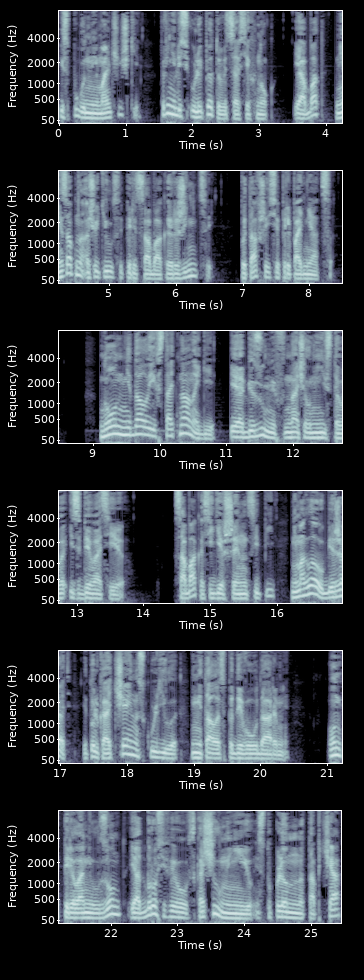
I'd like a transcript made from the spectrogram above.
Испуганные мальчишки принялись улепетывать со всех ног, и аббат внезапно ощутился перед собакой-роженицей, пытавшейся приподняться. Но он не дал ей встать на ноги и, обезумев, начал неистово избивать ее. Собака, сидевшая на цепи, не могла убежать и только отчаянно скулила и металась под его ударами, он переломил зонт и, отбросив его, вскочил на нее, иступленно топча,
